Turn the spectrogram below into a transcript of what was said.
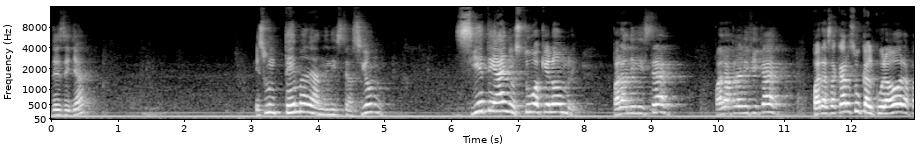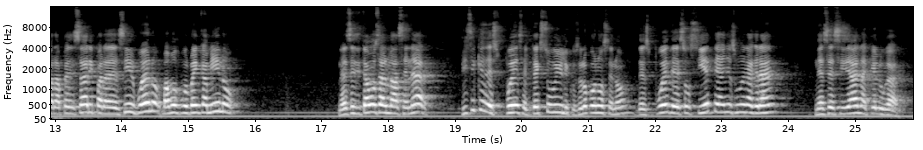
Desde ya. Es un tema de administración. Siete años tuvo aquel hombre para administrar, para planificar, para sacar su calculadora, para pensar y para decir, bueno, vamos por buen camino. Necesitamos almacenar. Dice que después, el texto bíblico, usted lo conoce, ¿no? Después de esos siete años hubo una gran necesidad en aquel lugar.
